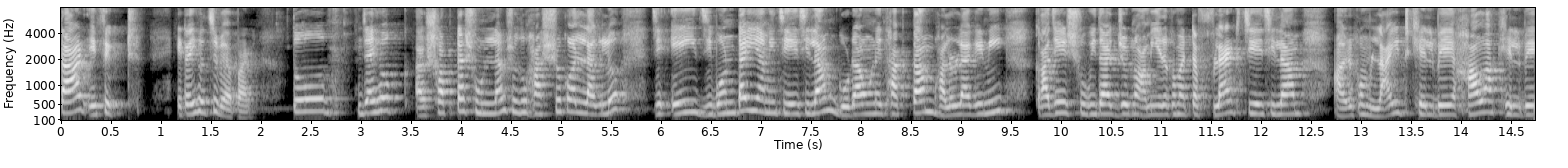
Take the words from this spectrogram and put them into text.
তার এফেক্ট এটাই হচ্ছে ব্যাপার। তো যাই হোক সবটা শুনলাম, শুধু হাস্যকর লাগল যে এই জীবনটাই আমি চেয়েছিলাম, গোডাউনে থাকতাম, ভালো লাগেনি, কাজের সুবিধার জন্য আমি এরকম একটা ফ্ল্যাট চেয়েছিলাম, আর এরকম লাইট খেলবে, হাওয়া খেলবে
